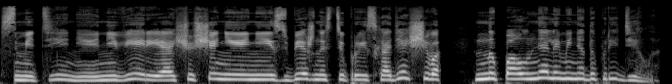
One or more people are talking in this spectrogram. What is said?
Смятение, неверие, ощущение неизбежности происходящего наполняли меня до предела.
